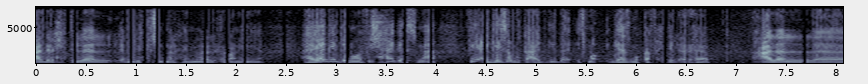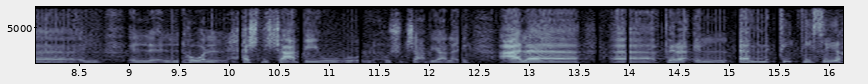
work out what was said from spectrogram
بعد الاحتلال الأمريكي ثم الهيمنة الإيرانية هيجد أنه مفيش حاجة اسمها في أجهزة متعددة اسمها جهاز مكافحة الإرهاب على ال ال ال اللي هو الحشد الشعبي والحشود الشعبيه على إيه؟ على فرق الأمن في في صيغ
